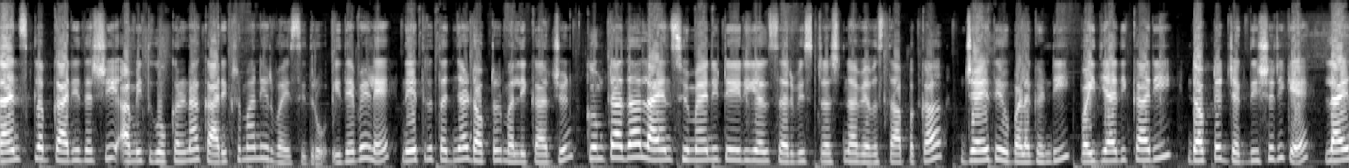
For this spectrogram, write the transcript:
ಲಯನ್ಸ್ ಕ್ಲಬ್ ಕಾರ್ಯದರ್ಶಿ ಅಮಿತ್ ಗೋಕರ್ಣ ಕಾರ್ಯಕ್ರಮ ನಿರ್ವಹಿಸಿದ್ರು. ಇದೇ ವೇಳೆ ನೇತ್ರತಜ್ಞ ಡಾಕ್ಟರ್ ಮಲ್ಲಿಕಾರ್ಜುನ್, ಕುಮಟಾದ ಲಯನ್ಸ್ ಹ್ಯುಮ್ಯಾನಿಟೇರಿಯಲ್ ಸರ್ವಿಸ್ ಟ್ರಸ್ಟ್ನ ವ್ಯವಸ್ಥಾಪಕ ಜಯದೇವ್ ಬಳಗಂಡಿ, ವೈದ್ಯಾಧಿಕಾರಿ ಡಾಕ್ಟರ್ ಜಗದೀಶರಿಗೆ ಲಯನ್ಸ್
